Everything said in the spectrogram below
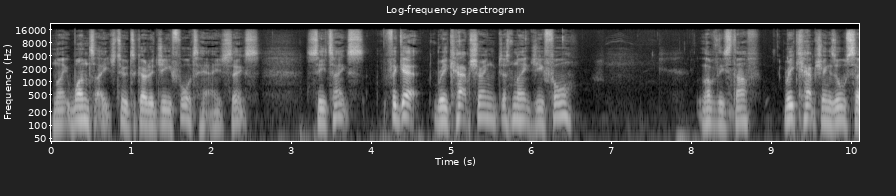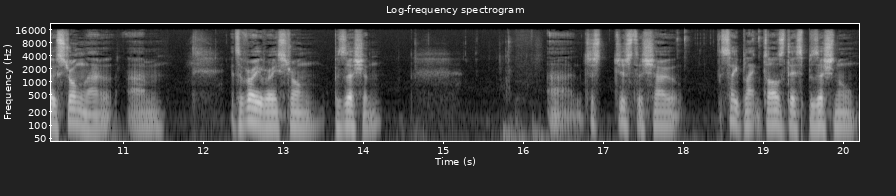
knight 1 to h2 to go to g4 to hit h6. c takes. Forget recapturing, just knight g4. Lovely stuff. Recapturing is also strong, though. Um, it's a very, very strong position. Uh, just just to show, say black does this positional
